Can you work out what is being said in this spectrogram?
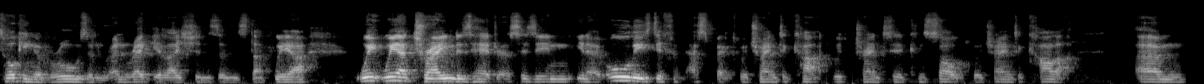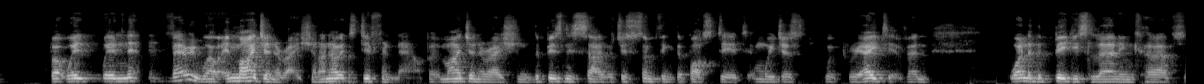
talking of rules and, and regulations and stuff, we are we, we are trained as hairdressers in you know all these different aspects. We're trained to cut, we're trained to consult, we're trained to colour. Um, but we're, we're very well in my generation. I know it's different now, but in my generation, the business side was just something the boss did, and we just were creative. And one of the biggest learning curves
